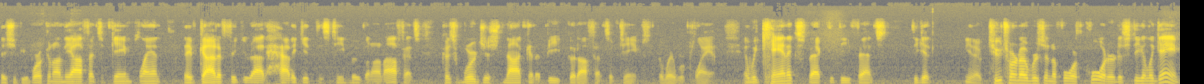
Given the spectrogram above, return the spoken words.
They should be working on the offensive game plan. They've got to figure out how to get this team moving on offense because we're just not going to beat good offensive teams the way we're playing. And we can't expect the defense to get, you know, two turnovers in the fourth quarter to steal a game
